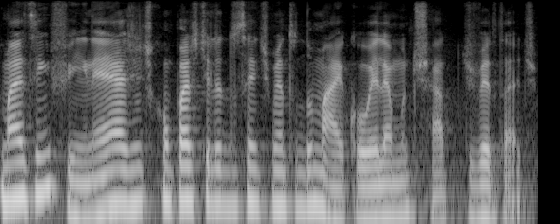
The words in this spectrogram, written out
Mas enfim, né, a gente compartilha do sentimento do Michael, ele é muito chato, de verdade.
